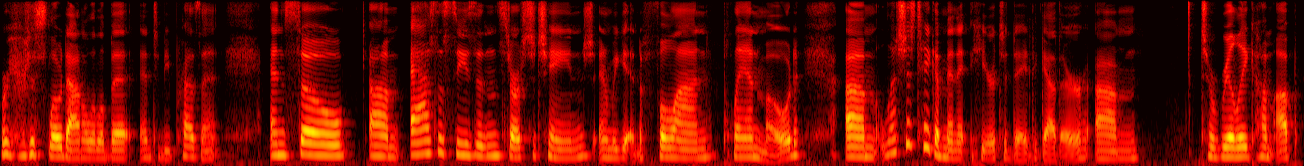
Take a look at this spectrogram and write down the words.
We're here to slow down a little bit and to be present. And so, um, as the season starts to change and we get into full on plan mode, um, let's just take a minute here today together um, to really come up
